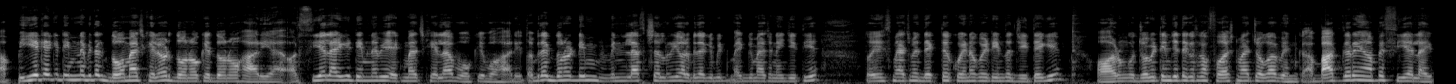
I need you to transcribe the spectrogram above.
पीएके की टीम ने अभी तक दो मैच खेले और दोनों के दोनों हारी है, और सीएलआई की टीम ने भी एक मैच खेला, वो के वो हारी तो अभी तक दोनों टीम विन लेस चल रही है और अभी तक अभी एक भी मैच नहीं जीती है। तो इस मैच में देखते हैं, कोई ना कोई टीम तो जीतेगी, और उनको जो भी टीम जीतेगी, उसका फ़र्स्ट मैच होगा विन का। अब बात करें यहाँ पे सीएलआई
